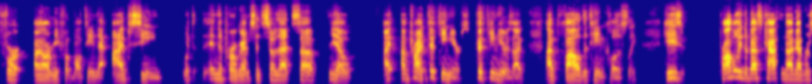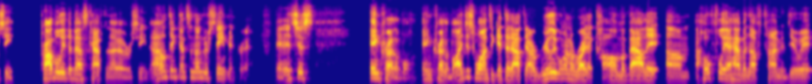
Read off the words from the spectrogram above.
for an Army football team that I've seen with in the program since so that's uh you know I I'm trying 15 years 15 years I've I've followed the team closely. He's probably the best captain I've ever seen probably the best captain I've ever seen I don't think that's an understatement Grant and it's just incredible incredible. I just wanted to get that out there. I really want to write a column about it um hopefully I have enough time to do it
